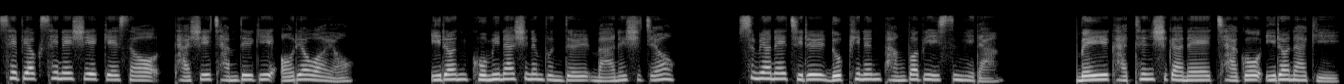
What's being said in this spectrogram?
새벽 3, 4시에 깨서 다시 잠들기 어려워요. 이런 고민하시는 분들 많으시죠? 수면의 질을 높이는 방법이 있습니다. 매일 같은 시간에 자고 일어나기.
